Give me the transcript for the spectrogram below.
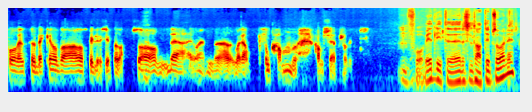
på venstrebekken, og da spiller vi Kippe, da. Så det er jo en eh, variant som kan, kan skje, for så vidt. Får vi et lite resultattips òg, eller?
